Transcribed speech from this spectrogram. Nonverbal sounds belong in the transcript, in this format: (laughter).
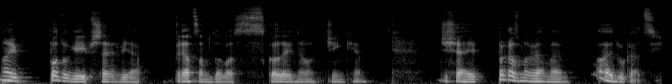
No i po długiej przerwie wracam do Was z kolejnym odcinkiem. Dzisiaj porozmawiamy o edukacji.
